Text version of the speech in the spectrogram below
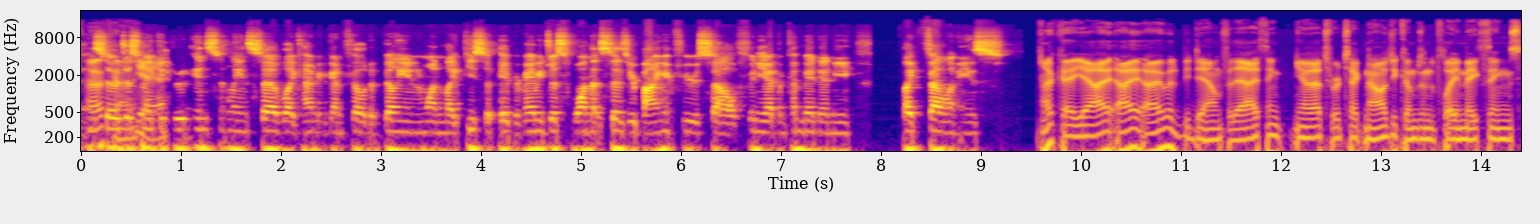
And so Okay. just make it do it instantly instead of like having to go fill out a billion in one like piece of paper. Maybe just one that says you're buying it for yourself and you haven't committed any like felonies. Okay, yeah, I, I, I would be down for that. I think you know that's where technology comes into play, and make things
